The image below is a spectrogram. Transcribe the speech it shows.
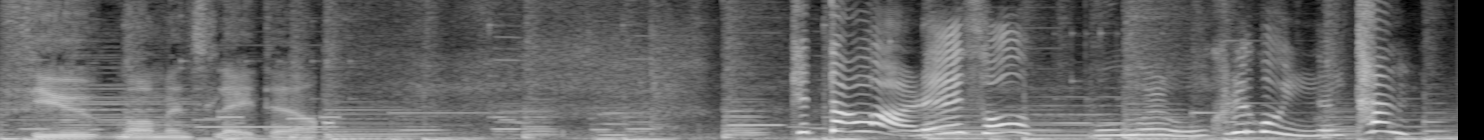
A few moments later. 티타워 아래에서 몸을 웅크리고 있는 탄.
